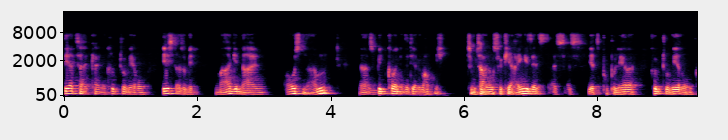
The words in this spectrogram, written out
derzeit keine Kryptowährung ist, also mit marginalen Ausnahmen. Ja, also Bitcoin wird ja überhaupt nicht zum Zahlungsverkehr eingesetzt als, als jetzt populäre Kryptowährung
